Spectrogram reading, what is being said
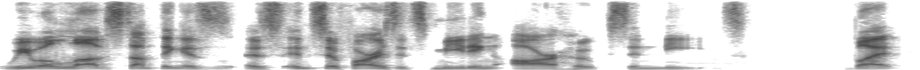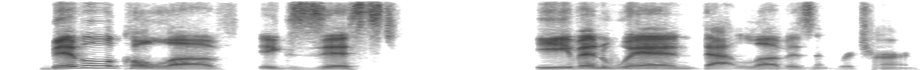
We will love something as, as insofar as it's meeting our hopes and needs. But biblical love exists even when that love isn't returned.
